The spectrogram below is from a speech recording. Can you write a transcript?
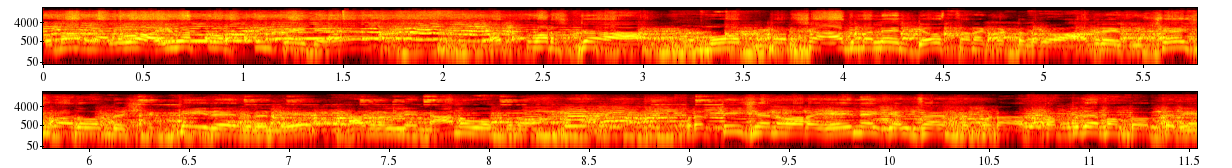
ಸುಮಾರು ನಲ್ವ ಐವತ್ತು ವರ್ಷದಿಂದ ಇದೆ. ಹತ್ತು ವರ್ಷ, ಮೂವತ್ತು ವರ್ಷ ಆದಮೇಲೆ ದೇವಸ್ಥಾನ ಕಟ್ಟಿದ್ರು. ಆದರೆ ವಿಶೇಷವಾದ ಒಂದು ಶಕ್ತಿ ಇದೆ ಇದರಲ್ಲಿ. ಅದರಲ್ಲಿ ನಾನು ಒಬ್ಬನು ಪ್ರತಿ ಶನಿವಾರ ಏನೇ ಕೆಲಸ ಅಂತ ಕೂಡ ತಪ್ಪದೆ ಬಂದು ಹೋಗ್ತೀನಿ.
